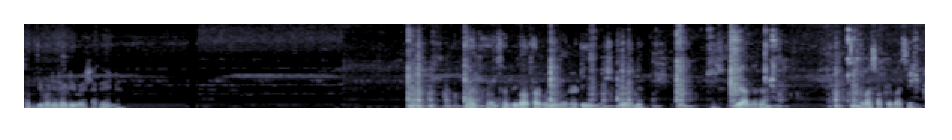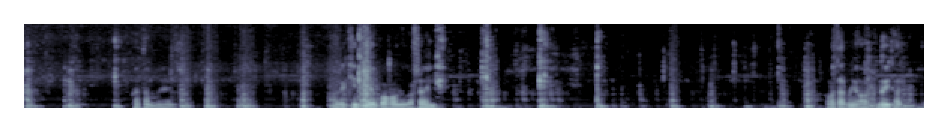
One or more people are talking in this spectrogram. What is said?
सब्जी पनि रेडी भइसक्यो होइन। छुर्पीको अचार पनि रेडी भइसक्यो होइन हालेर त्यसलाई सकेपछि खतम भइहाल्छ र खिचेर पकाउनुपर्छ होइन अचार पनि दुई थरी हुन्छ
